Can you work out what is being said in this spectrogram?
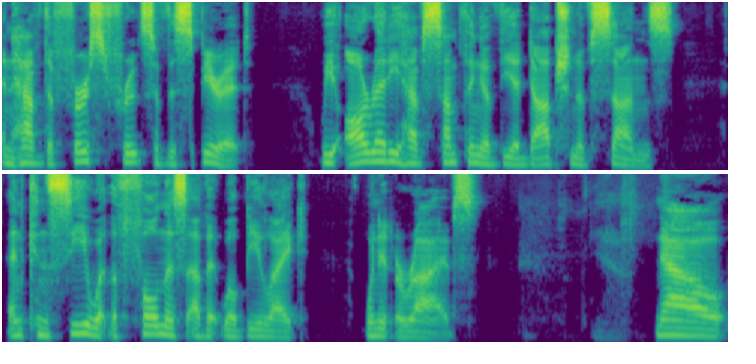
and have the first fruits of the Spirit, we already have something of the adoption of sons and can see what the fullness of it will be like when it arrives. Now,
